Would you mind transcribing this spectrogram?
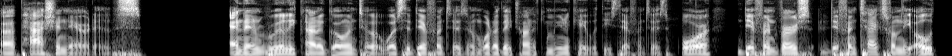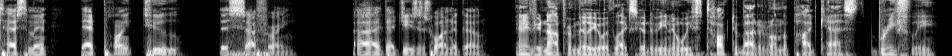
uh, passion narratives. And then really kind of go into what's the differences and what are they trying to communicate with these differences, or different verse, different texts from the Old Testament that point to the suffering uh, that Jesus wanted to go. And if you're not familiar with Lectio Divina, we've talked about it on the podcast briefly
